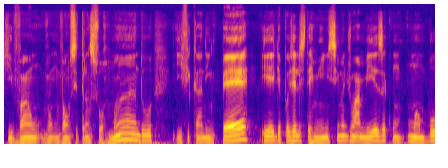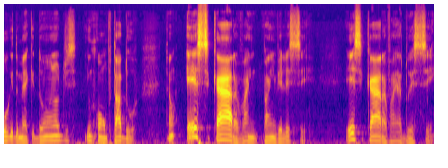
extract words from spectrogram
que vão, vão, vão se transformando e ficando em pé, e aí depois eles terminam em cima de uma mesa com um hambúrguer do McDonald's e um computador. Então, esse cara vai, vai envelhecer. Esse cara vai adoecer.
